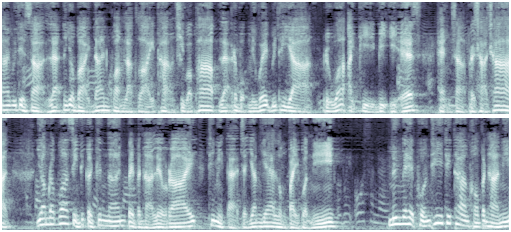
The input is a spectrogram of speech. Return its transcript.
ด้านวิทยาศาสตร์ และนโยบายด้านความหลากหลายทางชีวภาพ และระบบนิเวศวิทยา หรือว่า IPBES แห่งสหประชาชาติ ยอมรับว่าสิ่งที่เกิดขึ้นนั้นเป็นปัญหาเลวร้าย ที่มีแต่จะย่ำแย่ลงไปกว่านี้หนึ่งในเหตุผลที่ทิศทางของปัญหานี้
